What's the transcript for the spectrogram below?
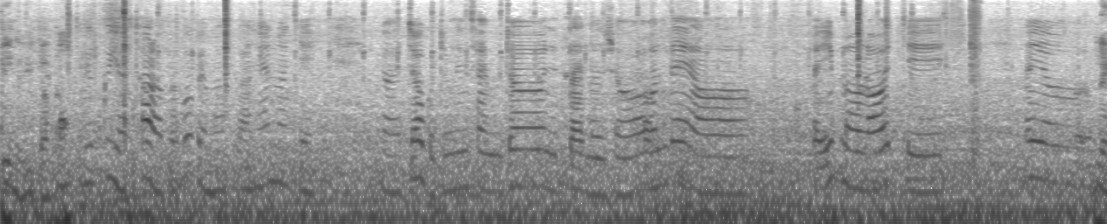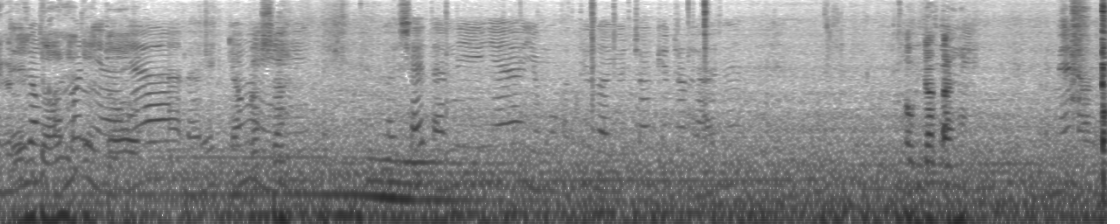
tin cho nó cứ cứ thao là có bề mặt và hết nó chị rồi cho của chúng mình xem cho những tay là gió thế à phải ít mò nói chị. Ấy Này cái đến cho giờ cho nhà đợi cho mày rồi sẽ ta đi nha dùng một hạt tiêu rồi cho cái cho lại Không cho tay ha mẹ nó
